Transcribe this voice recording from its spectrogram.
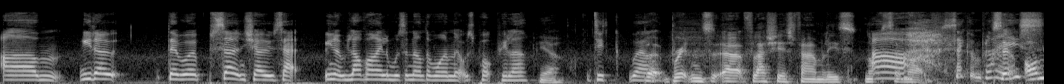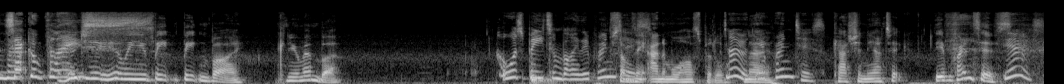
Um, you know, there were certain shows that you know, Love Island was another one that was popular. Yeah. Did well. But Britain's uh, flashiest families, not so Ah, much. Second place. So that- second Who, place. do you, who were you beat, beaten by? Can you remember? I was beaten by The Apprentice. Something Animal Hospital. no, The Apprentice. Cash in the Attic? The Apprentice. Yes.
